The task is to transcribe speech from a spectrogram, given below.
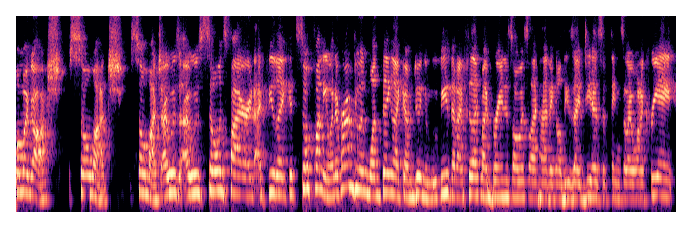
Oh my gosh, so much, so much. I was I was so inspired. I feel like it's so funny. Whenever I'm doing one thing, like I'm doing a movie, then I feel like my brain is always like having all these ideas of things that I want to create.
